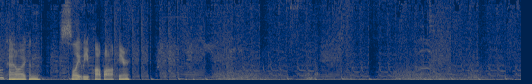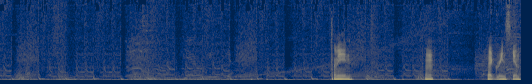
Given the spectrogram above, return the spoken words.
Okay, well I can slightly pop off here. Mean, hmm, that Greenskin.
